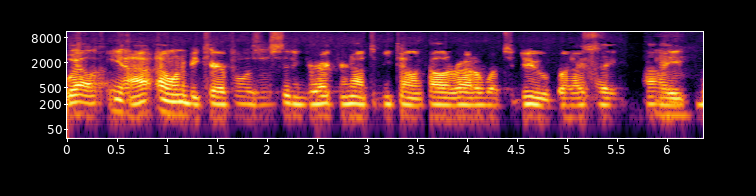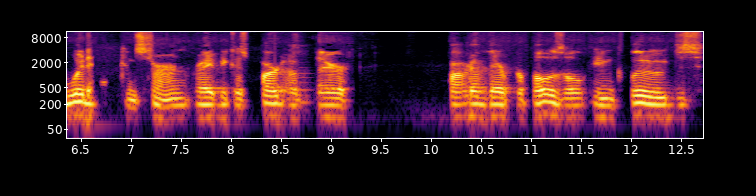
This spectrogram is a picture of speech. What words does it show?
Well, yeah, I, I want to be careful as a sitting director not to be telling Colorado what to do, but I, I, I mm-hmm. would have concern, right? Because part of their part of their proposal includes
